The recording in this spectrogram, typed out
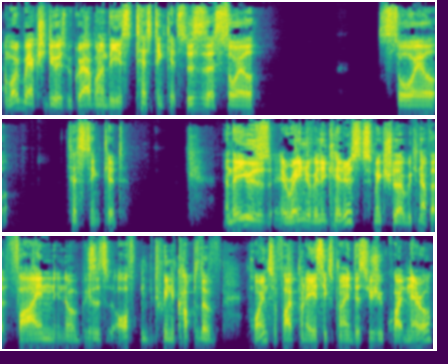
And what we actually do is we grab one of these testing kits. So This is a soil soil testing kit. And they use a range of indicators to make sure that we can have that fine, you know, because it's often between a couple of points, so 5.8, 6.8, that's usually quite narrow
